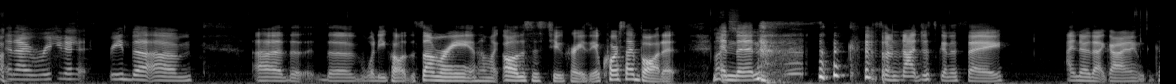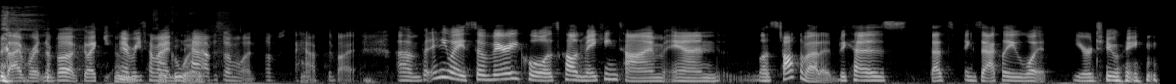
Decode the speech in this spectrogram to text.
And I read it, read the um, uh, the the what do you call it, the summary, and I'm like, "Oh, this is too crazy." Of course, I bought it, Nice. and then because I'm not just gonna say. I know that guy because I've written a book. Like every time I away. have someone, like, I have to buy it. Um, but anyway, so very cool. It's called Making Time, and let's talk about it because that's exactly what you're doing.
